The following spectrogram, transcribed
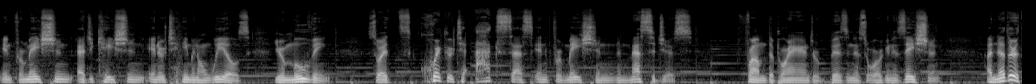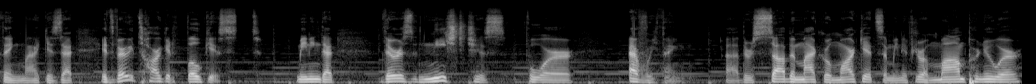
information, education, entertainment on wheels, you're moving. So it's quicker to access information and messages from the brand or business organization. Another thing, Mike, is that it's very target focused, meaning that there's niches for everything. Uh, there's sub and micro markets. I mean, if you're a mompreneur,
